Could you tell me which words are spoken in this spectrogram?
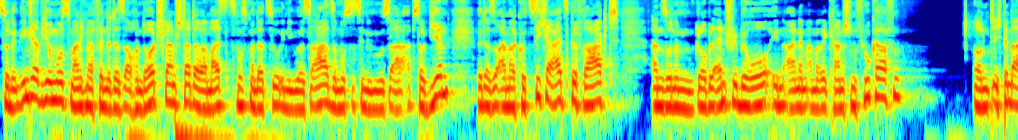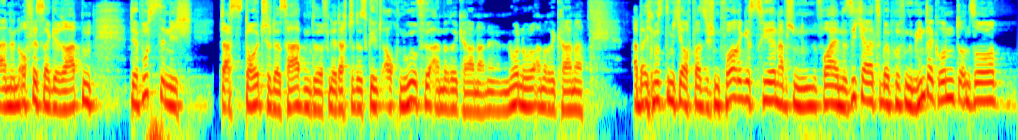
zu einem Interview muss. Manchmal findet das auch in Deutschland statt, aber meistens muss man dazu in die USA, also muss es in den USA absolvieren. Wird also einmal kurz sicherheitsbefragt an so einem Global Entry Büro in einem amerikanischen Flughafen. Und ich bin da an einen Officer geraten, der wusste nicht, dass Deutsche das haben dürfen. Er dachte, das gilt auch nur für Amerikaner, ne? nur nur Amerikaner. Aber ich musste mich ja auch quasi schon vorregistrieren, habe schon vorher eine Sicherheitsüberprüfung im Hintergrund und so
